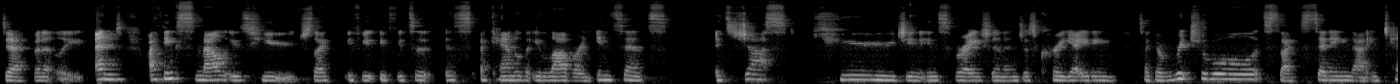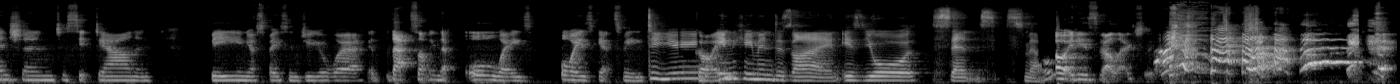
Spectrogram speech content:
Definitely. And I think smell is huge. Like if you if it's a it's a candle that you love or an incense, it's just huge in inspiration and just creating it's like a ritual. It's like setting that intention to sit down and be in your space and do your work. That's something that always always gets me. Do you, going. in human design, is your sense smell? Oh, it is smell actually.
